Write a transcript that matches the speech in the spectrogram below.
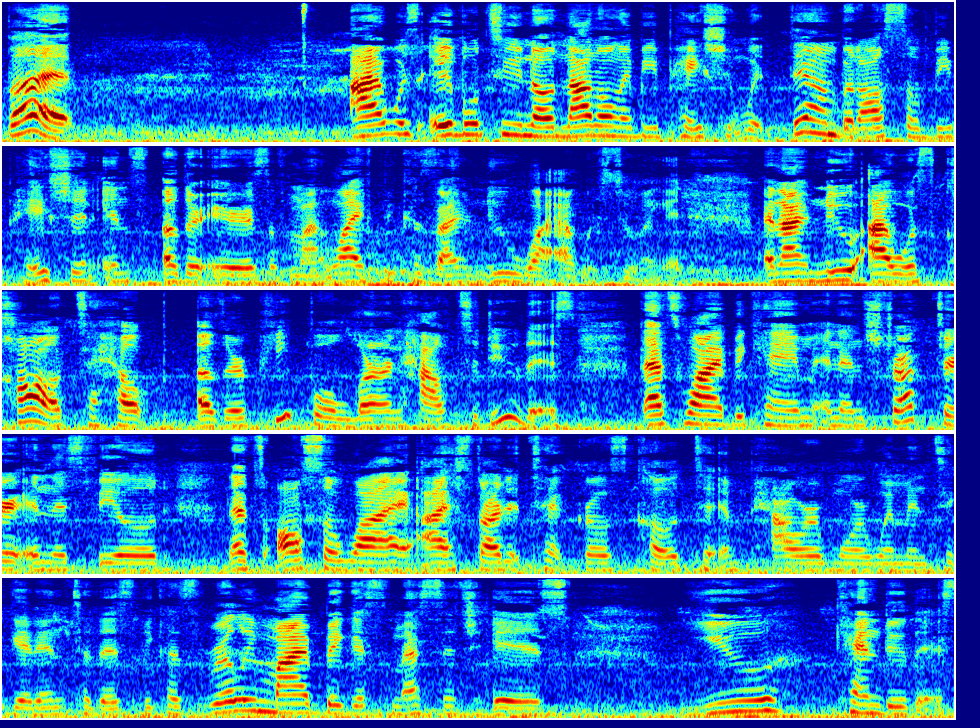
But I was able to, you know, not only be patient with them, but also be patient in other areas of my life because I knew why I was doing it. And I knew I was called to help other people learn how to do this. That's why I became an instructor in this field. That's also why I started Tech Girls Code to empower more women to get into this because really my biggest message is you can do this.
